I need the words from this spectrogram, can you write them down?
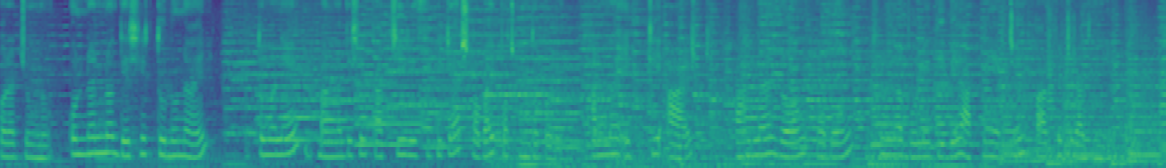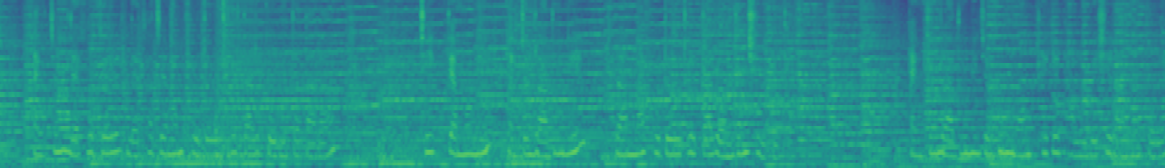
করার জন্য। অন্যান্য দেশের তুলনায় বর্তমানে বাংলাদেশের কাচ্চি রেসিপিটা সবাই পছন্দ করে। রান্না একটি আর্ট রান্নার রং এবং মশলা বলে দিবে আপনি একজন পারফেক্ট রাঁধুনি। একজন লেখকের লেখা যেমন ফুটে ওঠে তার কবিতা তারা, ঠিক তেমনই একজন রাঁধুনির রান্না ফুটে ওঠে তার রন্ধন শিল্পীতে একজন রাঁধুনি যখন মন থেকে ভালোবেসে রান্না করে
